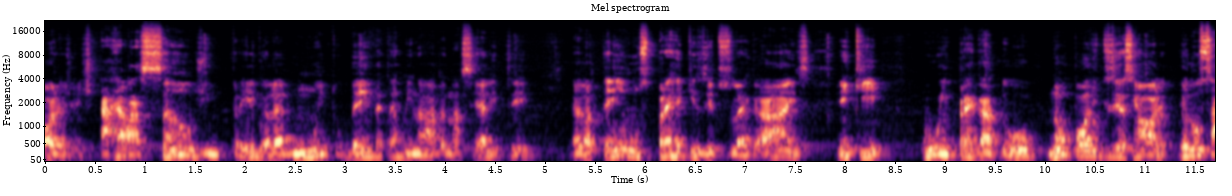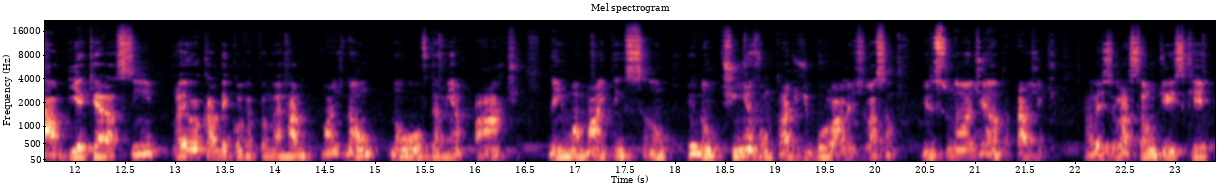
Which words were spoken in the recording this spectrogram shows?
Olha, gente, a relação de emprego ela é muito bem determinada na CLT. Ela tem uns pré-requisitos legais em que o empregador não pode dizer assim, olha, eu não sabia que era assim, aí eu acabei contratando errado, mas não, não houve da minha parte nenhuma má intenção, eu não tinha vontade de burlar a legislação. Isso não adianta, tá, gente? A legislação diz que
